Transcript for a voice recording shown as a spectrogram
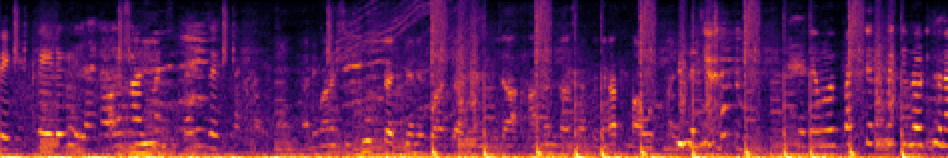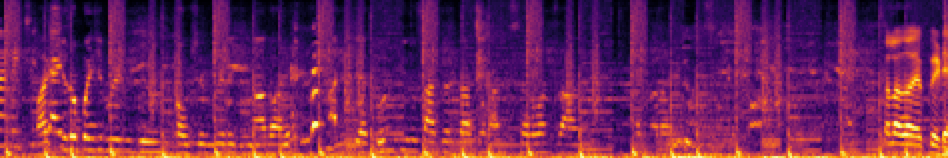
पेढे घ्यायला आणि माणशी खूप टक्क्याने पास झाली तिला आनंद असा गगनात मावत नाही त्याच्यामुळे पाचशे रुपयाची नोट घेऊन आम्ही पाचशे रुपयाची पेढी घेऊन पावशे पेढी घेऊन आलो आहे. आणि त्या दोन किलो साखर टाकून आम्ही सर्वांचा आनंद. चला जाऊया पेढे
